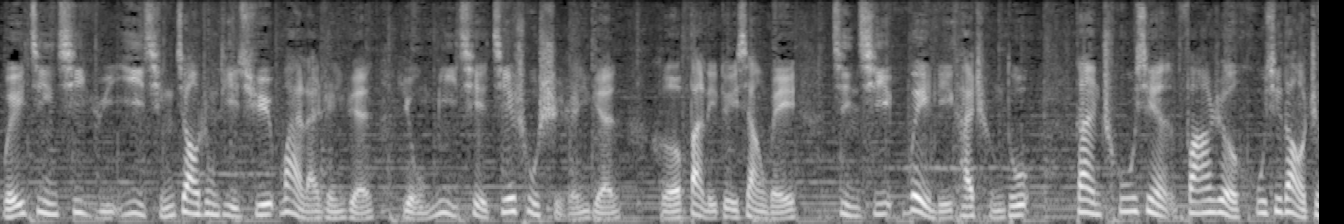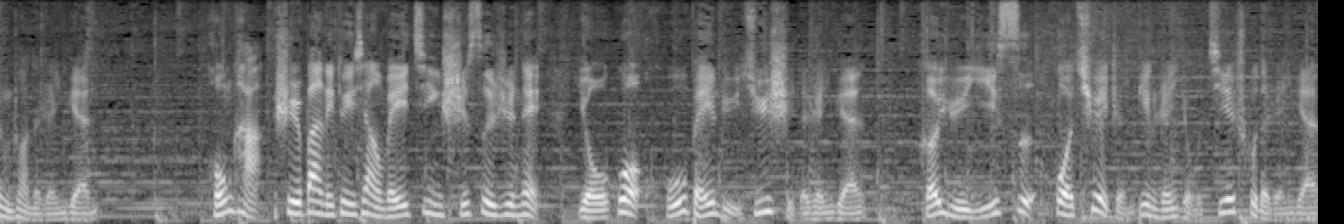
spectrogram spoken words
为近期与疫情较重地区外来人员有密切接触史人员和办理对象为近期未离开成都。但出现发热呼吸道症状的人员，红卡是办理对象为近十四日内有过湖北旅居史的人员和与疑似或确诊病人有接触的人员，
